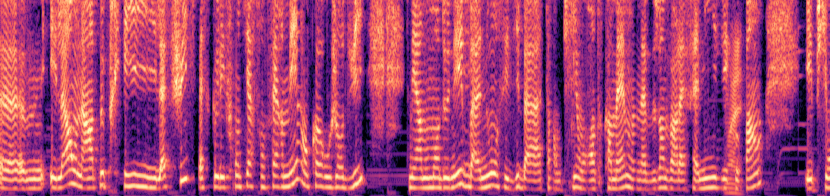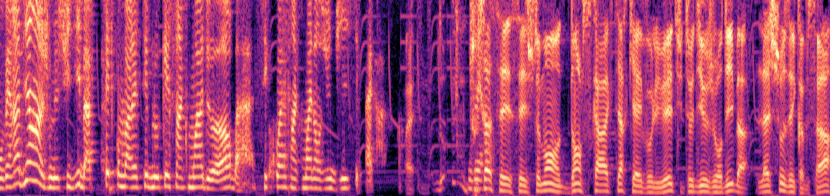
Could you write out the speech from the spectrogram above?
Euh, et là, on a un peu pris la fuite parce que les frontières sont fermées encore aujourd'hui. Mais à un moment donné, bah nous, on s'est dit, bah tant pis, on rentre quand même. On a besoin de voir la famille, les Ouais. copains. Et puis on verra bien. Je me suis dit, bah peut-être qu'on va rester bloqué cinq mois dehors. Bah c'est quoi cinq mois dans une vie? C'est pas grave. Ouais. Tout ça, c'est justement dans ce caractère qui a évolué. Tu te dis aujourd'hui, bah, la chose est comme ça.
